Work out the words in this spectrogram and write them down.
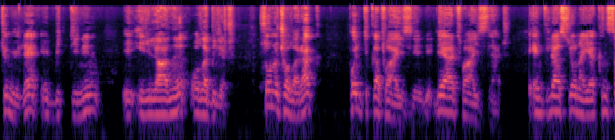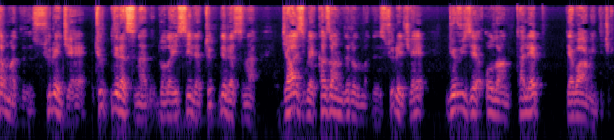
tümüyle e, bittiğinin e, ilanı olabilir. Sonuç olarak politika faizi, diğer faizler enflasyona yakınsamadığı sürece Türk lirasına dolayısıyla Türk lirasına cazibe kazandırılmadığı sürece dövize olan talep devam edecek.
